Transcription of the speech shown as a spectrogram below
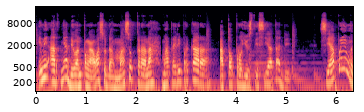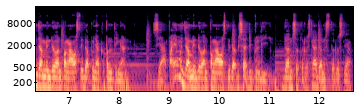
Ini artinya Dewan Pengawas sudah masuk ke ranah materi perkara atau pro justisia tadi. Siapa yang menjamin Dewan Pengawas tidak punya kepentingan? Siapa yang menjamin Dewan Pengawas tidak bisa dibeli? Dan seterusnya dan seterusnya.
